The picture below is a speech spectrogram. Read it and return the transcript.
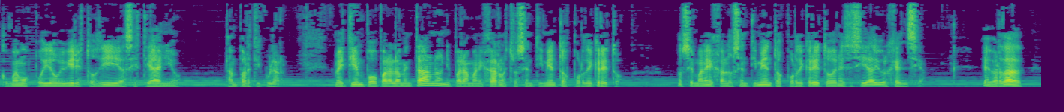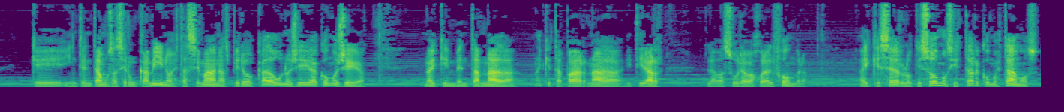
como hemos podido vivir estos días, este año tan particular? No hay tiempo para lamentarnos ni para manejar nuestros sentimientos por decreto. No se manejan los sentimientos por decreto de necesidad y urgencia. Es verdad que intentamos hacer un camino estas semanas, pero cada uno llega como llega. No hay que inventar nada, no hay que tapar nada, ni tirar la basura bajo la alfombra. Hay que ser lo que somos y estar como estamos,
